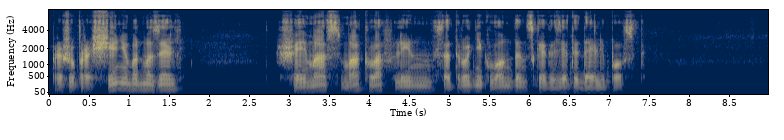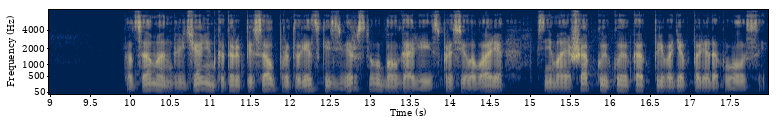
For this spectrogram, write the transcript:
«Прошу прощения, мадемуазель. Шеймас Маклафлин, сотрудник лондонской газеты «Дейли Пост». «Тот самый англичанин, который писал про турецкие зверства в Болгарии?» — спросила Варя, снимая шапку и кое-как приводя в порядок волосы.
